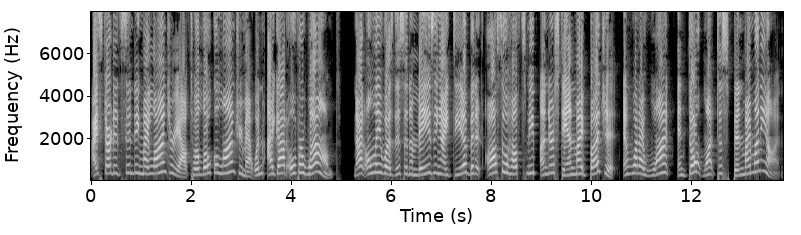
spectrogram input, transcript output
I started sending my laundry out to a local laundromat when I got overwhelmed. Not only was this an amazing idea, but it also helps me understand my budget and what I want and don't want to spend my money on.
